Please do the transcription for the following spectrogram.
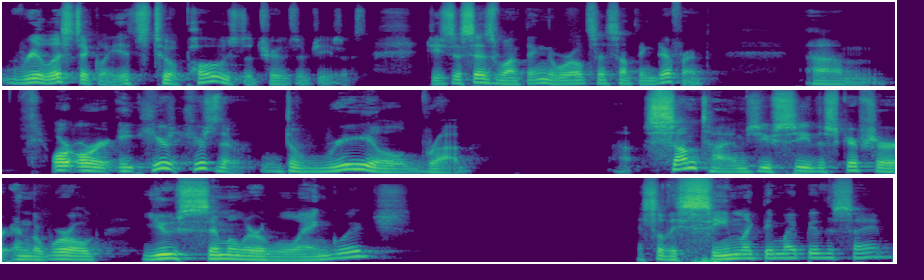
realistically, it's to oppose the truths of Jesus. Jesus says one thing, the world says something different. Um, or or here's, here's the, the real rub. Uh, sometimes you see the scripture and the world use similar language. And so they seem like they might be the same,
